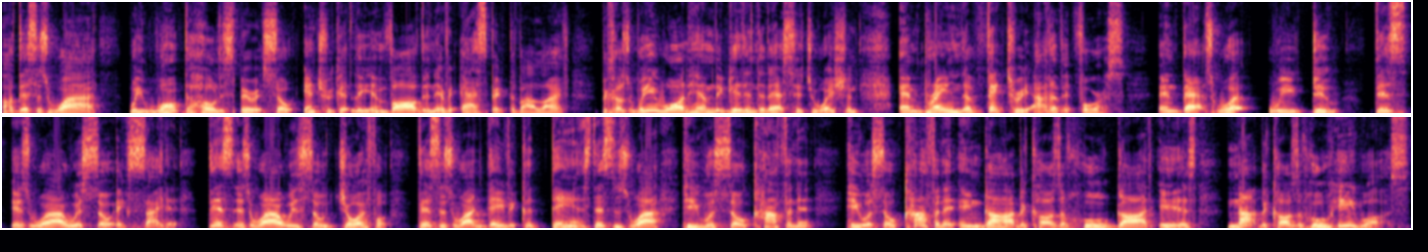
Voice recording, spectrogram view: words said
uh, this is why we want the Holy Spirit so intricately involved in every aspect of our life because we want Him to get into that situation and bring the victory out of it for us. And that's what we do. This is why we're so excited. This is why we're so joyful. This is why David could dance. This is why he was so confident. He was so confident in God because of who God is, not because of who he was.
